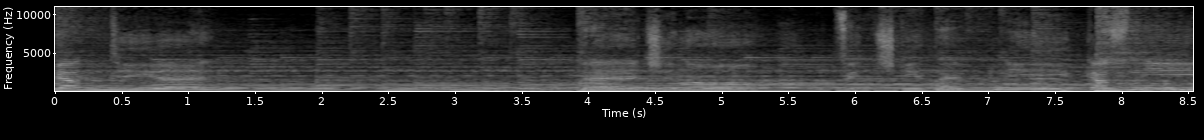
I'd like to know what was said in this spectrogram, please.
пятие Отречено от всички дневни казни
